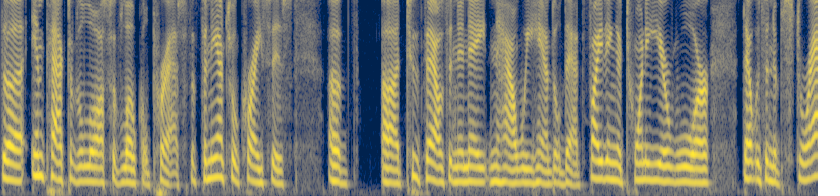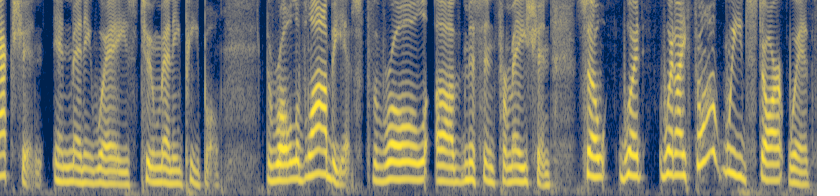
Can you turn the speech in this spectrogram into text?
the impact of the loss of local press, the financial crisis of uh, 2008 and how we handled that, fighting a 20 year war that was an abstraction in many ways to many people. The role of lobbyists, the role of misinformation. So what what I thought we'd start with,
